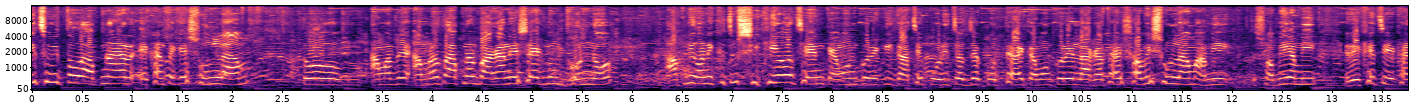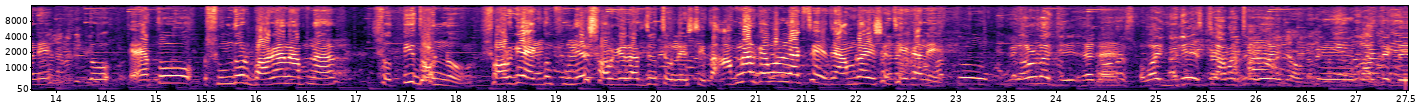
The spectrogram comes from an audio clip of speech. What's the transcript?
কিছুই তো আপনার এখান থেকে শুনলাম। তো আমাদের, আমরা তো আপনার বাগানে এসে একদম ধন্য। আপনি অনেক কিছু শিখিয়েওছেন, কেমন করে কি গাছে পরিচর্যা করতে হয়, কেমন করে লাগাতে হয়, সবই শুনলাম, আমি, সবই আমি রেখেছি এখানে। তো এত সুন্দর বাগান আপনার সত্যি ধন্য। স্বর্গে একদম ফুলের স্বর্গের রাজ্য চলে এসেছি। তা আপনার কেমন লাগছে যে আমরা এসেছি এখানে? ভালো লাগছে হ্যাঁ সবাই মিলে এসছে আমার ছাড়ে গাছ দেখতে।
